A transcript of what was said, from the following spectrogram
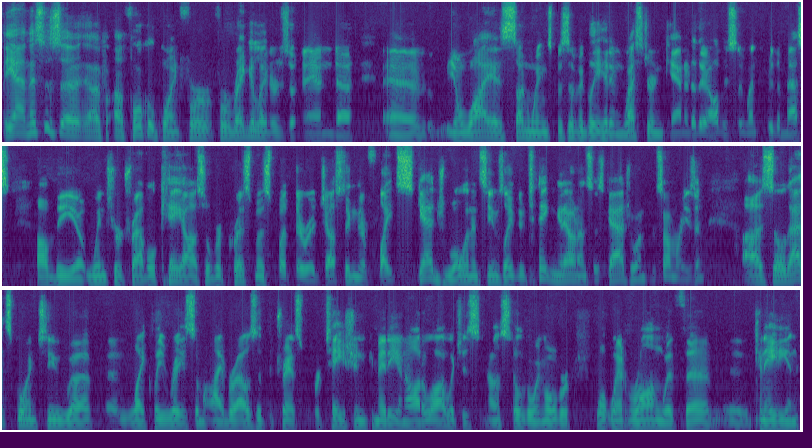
Yeah, and this is a, a, focal point for for regulators, and uh, uh, you know why is Sunwing specifically hitting Western Canada? They obviously went through the mess of the uh, winter travel chaos over Christmas, but they're adjusting their flight schedule, and it seems like they're taking it out on Saskatchewan for some reason. Uh, so that's going to uh, uh, likely raise some eyebrows at the Transportation Committee in Ottawa, which is you know, still going over what went wrong with uh, uh, Canadian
